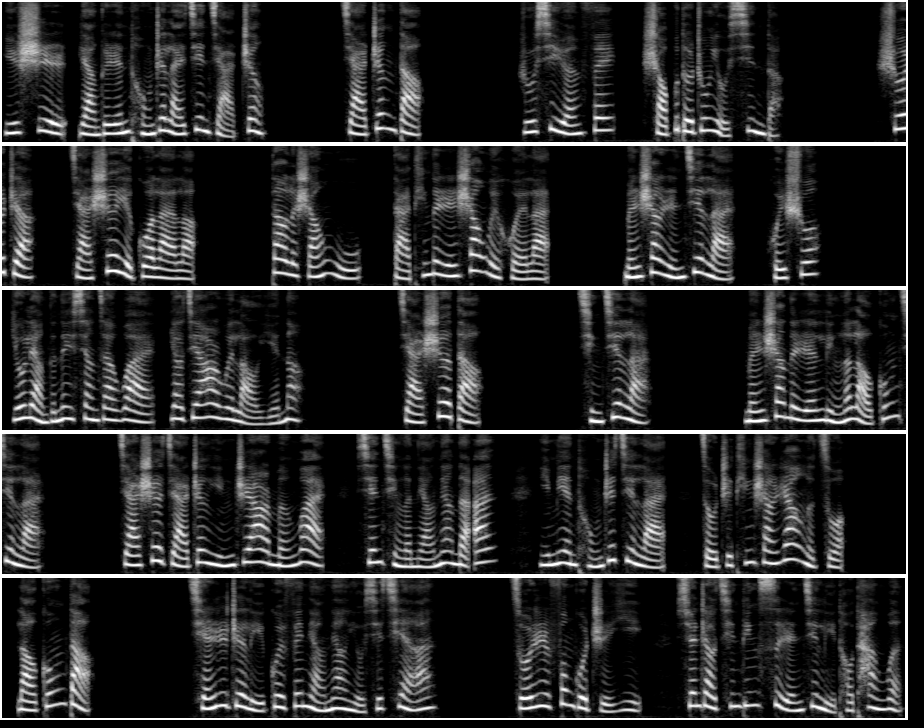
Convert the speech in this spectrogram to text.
于是两个人同着来见贾政。贾政道：“如系元妃，少不得中有信的。”说着，贾赦也过来了。到了晌午，打听的人尚未回来，门上人进来回说，有两个内相在外要见二位老爷呢。贾赦道：“请进来。”门上的人领了老公进来。贾赦、贾政迎至二门外，先请了娘娘的安，一面同着进来，走至厅上让了座。老公道：“前日这里贵妃娘娘有些欠安，昨日奉过旨意，宣召亲丁四人进里头探问，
